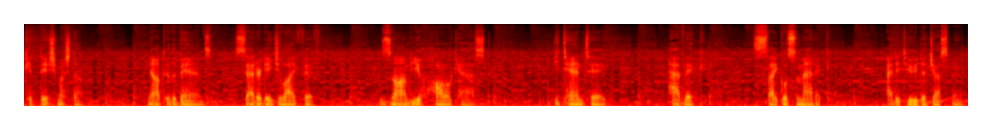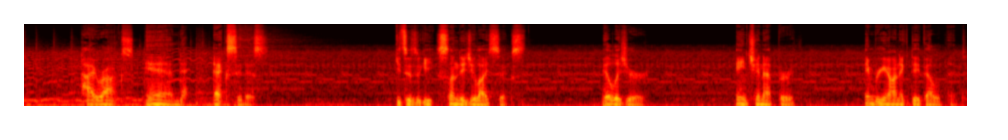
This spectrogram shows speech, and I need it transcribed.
決定しました。Now to the bands Saturday July 5th Zombie Holocaust. Detente Havoc Psychosomatic Attitude Adjustment Hirax and Exodus. 引き続き Sunday July 6th Pillager Ancient at Birth Embryonic Development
